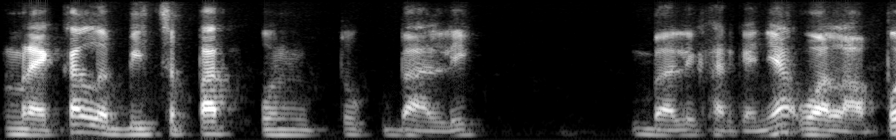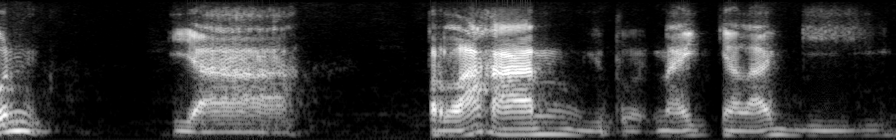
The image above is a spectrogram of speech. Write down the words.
mereka lebih cepat untuk balik balik harganya, walaupun ya perlahan gitu naiknya lagi.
